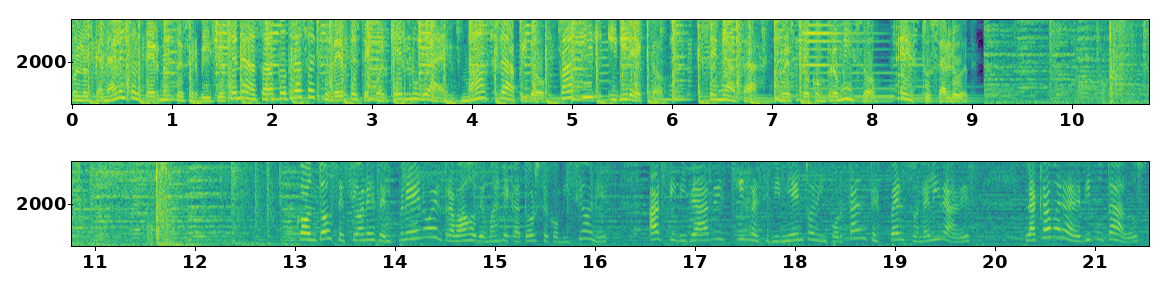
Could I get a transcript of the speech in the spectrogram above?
Con los canales alternos de servicio Senasa podrás acceder desde cualquier lugar, más rápido, fácil y directo. Senasa, nuestro compromiso es tu salud. Con dos sesiones del Pleno, el trabajo de más de 14 comisiones, actividades y recibimiento de importantes personalidades, la Cámara de Diputados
